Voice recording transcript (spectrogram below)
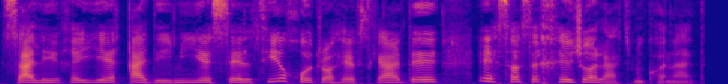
سلیقه قدیمی سلتی خود را حفظ کرده احساس خجالت می کند.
